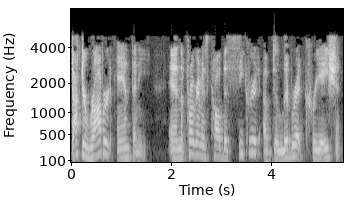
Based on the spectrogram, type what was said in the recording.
Dr. Robert Anthony. And the program is called The Secret of Deliberate Creation.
